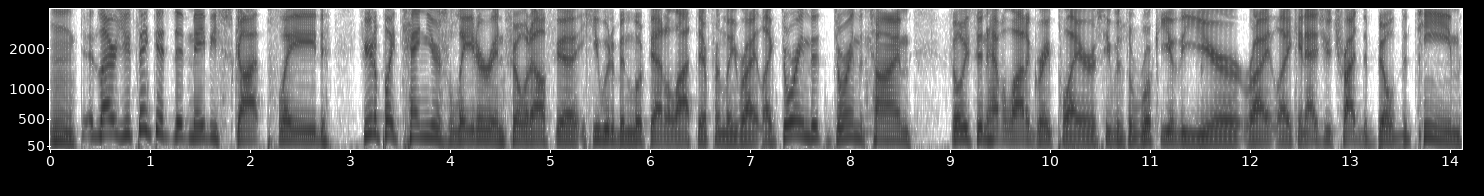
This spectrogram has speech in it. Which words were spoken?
Mm. Larry, do you think that, that maybe Scott played if he would have played 10 years later in Philadelphia, he would have been looked at a lot differently, right? Like during the during the time Phillies didn't have a lot of great players. He was the rookie of the year, right? Like, and as you tried to build the team,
